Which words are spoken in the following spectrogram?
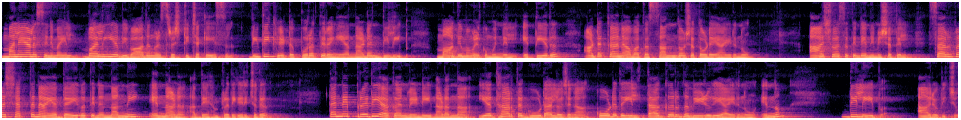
മലയാള സിനിമയിൽ വലിയ വിവാദങ്ങൾ സൃഷ്ടിച്ച കേസിൽ വിധി കേട്ട് പുറത്തിറങ്ങിയ നടൻ ദിലീപ് മാധ്യമങ്ങൾക്ക് മുന്നിൽ എത്തിയത് അടക്കാനാവാത്ത സന്തോഷത്തോടെയായിരുന്നു. ആശ്വാസത്തിന്റെ നിമിഷത്തിൽ സർവശക്തനായ ദൈവത്തിന് നന്ദി എന്നാണ് അദ്ദേഹം പ്രതികരിച്ചത്. തന്നെ പ്രതിയാക്കാൻ വേണ്ടി നടന്ന യഥാർത്ഥ ഗൂഢാലോചന കോടതിയിൽ തകർന്നു വീഴുകയായിരുന്നു എന്നും ദിലീപ് ആരോപിച്ചു.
